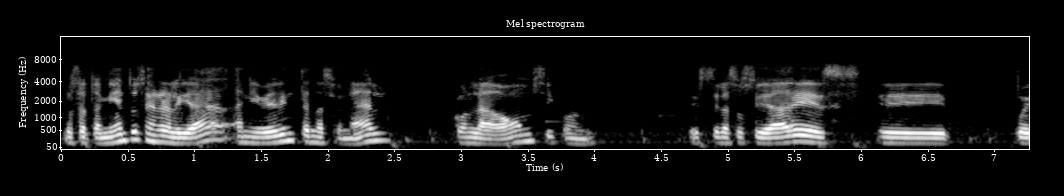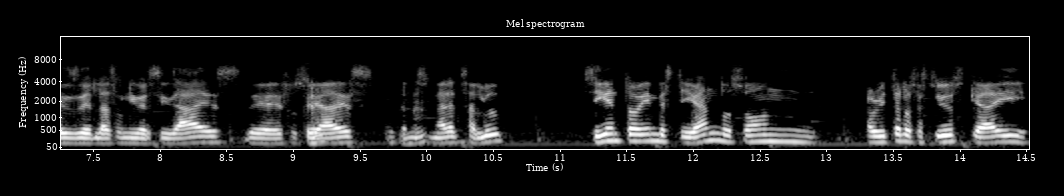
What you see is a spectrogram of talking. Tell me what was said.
los tratamientos en realidad a nivel internacional con la OMS y con este, las sociedades eh, pues de las universidades, de sociedades internacionales de salud, siguen todavía investigando. Son ahorita los estudios que hay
